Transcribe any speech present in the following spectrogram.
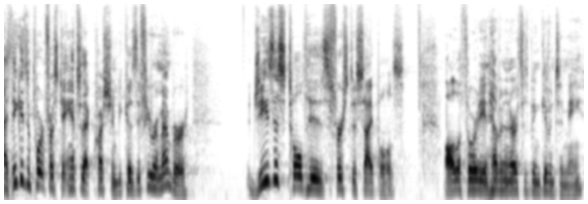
I think it's important for us to answer that question because if you remember, Jesus told his first disciples, All authority in heaven and earth has been given to me.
